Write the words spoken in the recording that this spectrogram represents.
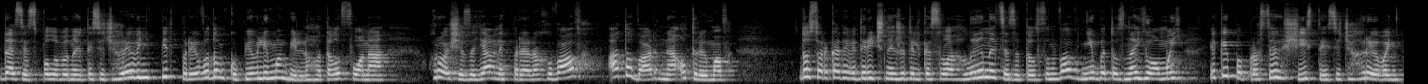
10,5 тисяч гривень під приводом купівлі мобільного телефона. Гроші заявник перерахував, а товар не отримав. До 49-річної жительки села Глиниця зателефонував нібито знайомий, який попросив 6 тисяч гривень.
